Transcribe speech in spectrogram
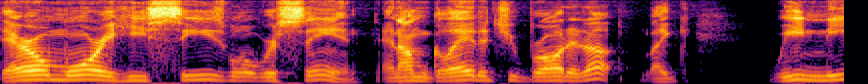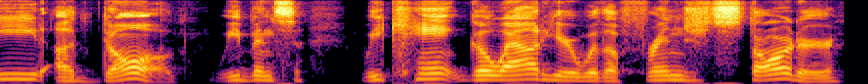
Daryl Morey, he sees what we're seeing. And I'm glad that you brought it up. Like we need a dog. We've been we can't go out here with a fringe starter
